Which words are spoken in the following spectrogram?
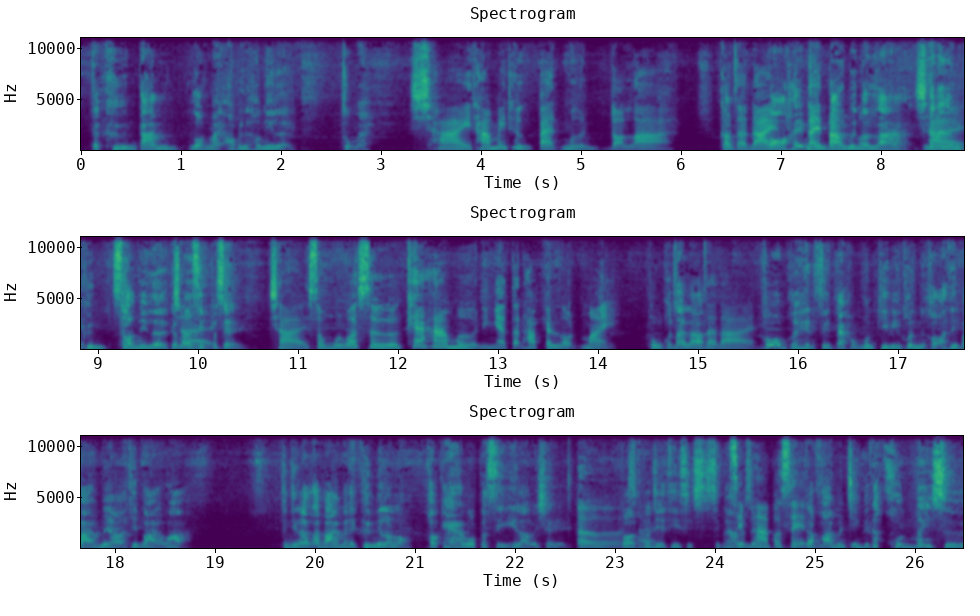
แต่คืนตามรถใหม่เอาไปเลยเท่านี้เลย ถูกไหม ใช่ถ้าไม่ถึงแปดหมื่นดอลลาร์ ก็จะได้ต่อให้ไม่ถึงแปตาดหมื่นดอลลาร์ก็ได้เงินคืนเท่านี้เลยก็ประมาณใช่ สิบเปอร์เซ็นต์ ใช่ สมมุติว่าซื้อแค่ห้าหมื่นอย่างเงี้ย แต่ถ้าเป็นรถใหม่ผมเข้าใจมันแล้วก็จะได้เพราะว่าผมเคยเห็น feedback ของคนกีวีคนหนึ่งเขาอธิบายเขาไม่เอาอธิบายว่า จริงๆแล้วรัฐบาลไม่ได้คืนเงินเราหรอกเขาแค่ลดภาษีให้เราเฉยเออๆเพราะใช่เขา GT สิบห้า15%แต่ความเป็นจริงคือถ้าคุณไม่ซื้อ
